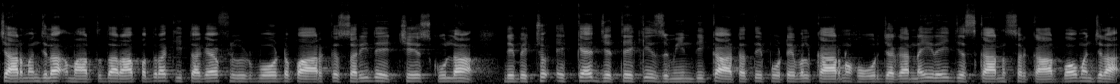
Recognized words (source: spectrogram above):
ਚਾਰ ਮੰਜ਼ਲਾ ਇਮਾਰਤ ਦਾ ਰਾਹ ਪੱਧਰਾ ਕੀਤਾ ਗਿਆ। ਫਲੂਇਡ ਪਾਰਕ ਸਰੀ ਦੇ 6 ਸਕੂਲਾਂ ਦੇ ਵਿੱਚੋਂ ਇੱਕ ਹੈ, ਜਿੱਥੇ ਕਿ ਜ਼ਮੀਨ ਦੀ ਘਾਟ ਅਤੇ ਪੋਰਟੇਬਲ ਕਾਰਨ ਹੋਰ ਜਗ੍ਹਾ ਨਹੀਂ ਰਹੀ, ਜਿਸ ਕਾਰਨ ਸਰਕਾਰ ਬਹੁ ਮੰਜ਼ਲਾ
